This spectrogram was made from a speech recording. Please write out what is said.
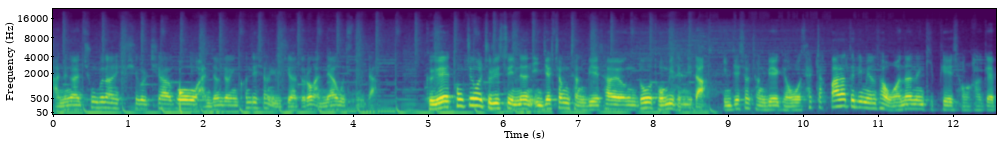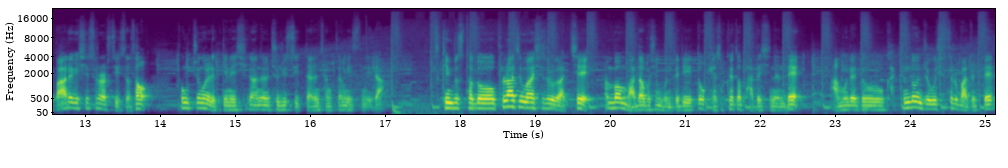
가능한 충분한 휴식을 취하고 안정적인 컨디션을 유지하도록 안내하고 있습니다. 그 외에 통증을 줄일 수 있는 인젝션 장비의 사용도 도움이 됩니다. 인젝션 장비의 경우 살짝 빨아들이면서 원하는 깊이에 정확하게 빠르게 시술할 수 있어서 통증을 느끼는 시간을 줄일 수 있다는 장점이 있습니다. 스킨 부스터도 플라즈마 시술 같이 한번 받아보신 분들이 또 계속해서 받으시는데 아무래도 같은 돈 주고 시술을 받을 때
